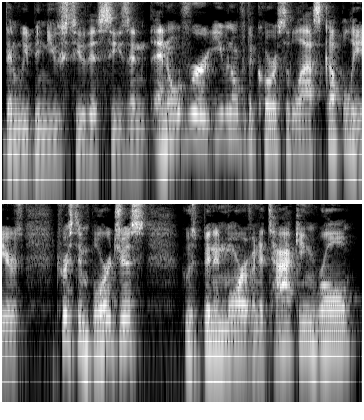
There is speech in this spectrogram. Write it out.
than we've been used to this season. And over even over the course of the last couple of years, Tristan Borges, who's been in more of an attacking role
